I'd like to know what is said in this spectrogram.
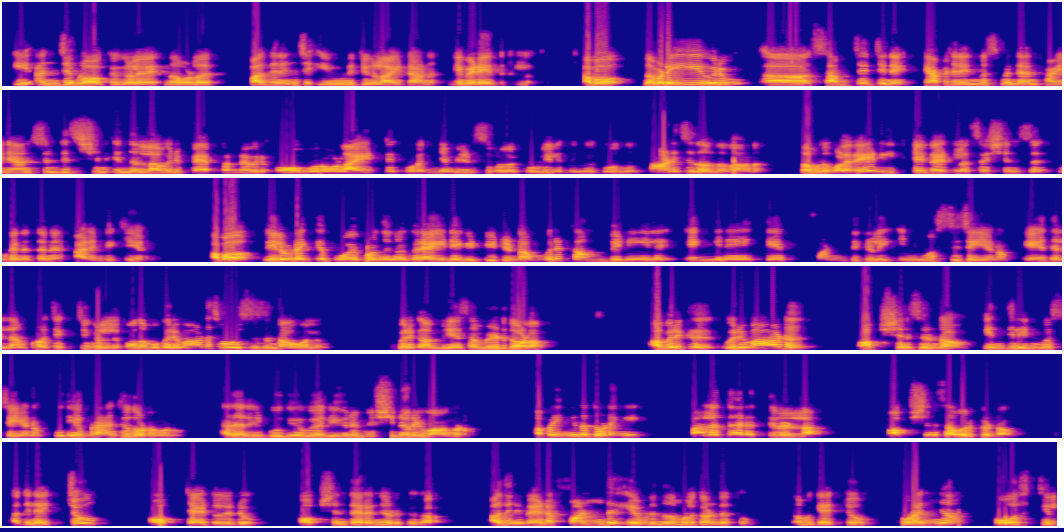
ഈ അഞ്ച് ബ്ലോക്കുകളെ നമ്മൾ പതിനഞ്ച് യൂണിറ്റുകളായിട്ടാണ് ഡിവൈഡ് ചെയ്തിട്ടുള്ളത്. അപ്പോ നമ്മുടെ ഈ ഒരു സബ്ജക്റ്റിനെ capital investment and financial decision എന്നുള്ള ഒരു പേപ്പറിന്റെ ഒരു ഓവറോൾ ആയിട്ട് കുറഞ്ഞ മിനിറ്റ്സുകൾക്കുള്ളിൽ നിങ്ങൾക്ക് ഒന്ന് കാണിച്ചു തന്നതാണ്. നമ്മൾ വളരെ ഡീറ്റെയിൽഡ് ആയിട്ടുള്ള സെഷൻസ് ഉടനെ തന്നെ ആരംഭിക്കുകയാണ്. അപ്പോൾ ഇതിലൂടെയൊക്കെ പോയപ്പോൾ നിങ്ങൾക്ക് ഒരു ഐഡിയ കിട്ടിയിട്ടുണ്ടാവും. ഒരു കമ്പനിയിൽ എങ്ങനെയൊക്കെ ഫണ്ടുകൾ ഇൻവെസ്റ്റ് ചെയ്യണം? ഏതെല്ലാം പ്രൊജക്റ്റുകളിൽ ഇപ്പോൾ നമുക്ക് ഒരുപാട് സോഴ്സസ് ഉണ്ടാവുമല്ലോ. ഒരു കമ്പനിയെ സംബന്ധിച്ചിടത്തോളം അവർക്ക് ഒരുപാട് ഓപ്ഷൻസ് ഉണ്ടാവും. എന്തിൽ ഇൻവെസ്റ്റ് ചെയ്യണം? പുതിയ ബ്രാഞ്ച് തുടങ്ങണം. അതല്ലെങ്കിൽ പുതിയ വലിയൊരു മെഷീനറി വാങ്ങണം. അപ്പൊ ഇങ്ങനെ തുടങ്ങി പല തരത്തിലുള്ള ഓപ്ഷൻസ് അവർക്ക് ഉണ്ടാവും അതിൽ ഏറ്റവും ഓപ്റ്റ് ആയിട്ടുള്ളൊരു ഓപ്ഷൻ തിരഞ്ഞെടുക്കുക. അതിന് വേണ്ട ഫണ്ട് എവിടുന്ന് നമ്മൾ കണ്ടെത്തും. നമുക്ക് ഏറ്റവും കുറഞ്ഞ കോസ്റ്റിൽ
